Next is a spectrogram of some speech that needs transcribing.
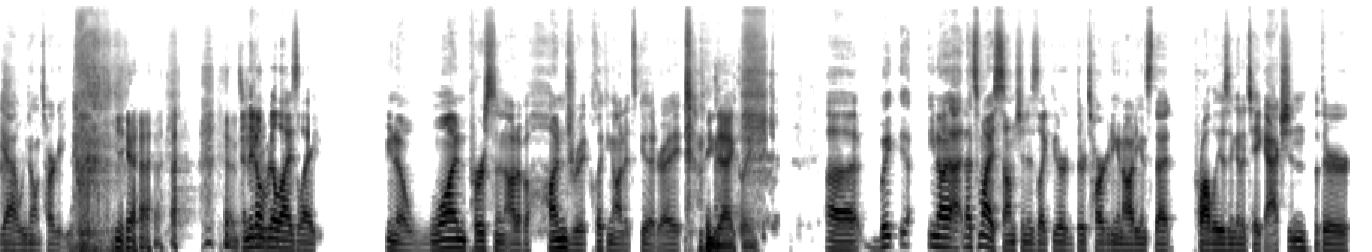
yeah, we don't target you. yeah, and they true. don't realize like, you know, one person out of a hundred clicking on it's good, right? Exactly. uh, but you know, I, that's my assumption is like they're they're targeting an audience that probably isn't going to take action, but they're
